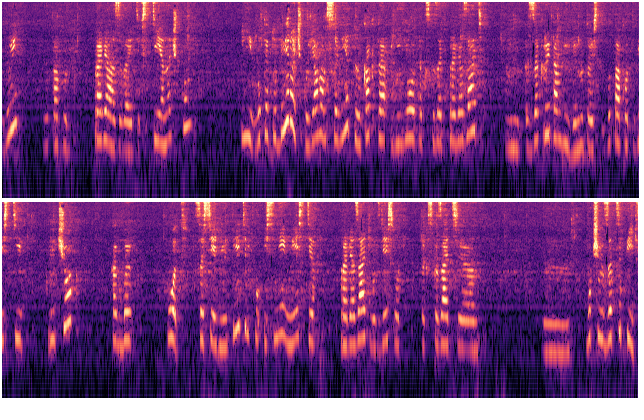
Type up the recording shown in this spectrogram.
Вы вот так вот провязываете в стеночку. И вот эту дырочку я вам советую как-то ее, так сказать, провязать в закрытом виде. Ну, то есть вот так вот ввести крючок как бы под соседнюю петельку и с ней вместе провязать вот здесь вот, так сказать, э, в общем, зацепить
